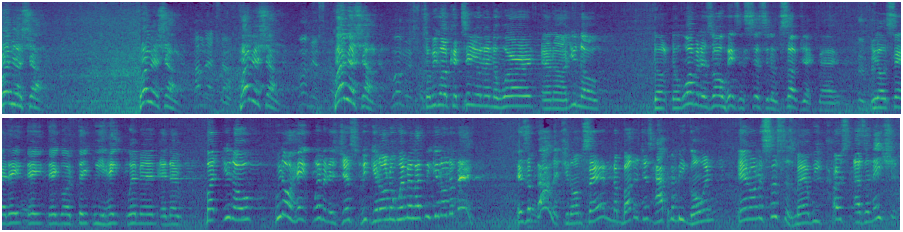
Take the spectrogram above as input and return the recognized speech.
Kwame Shala. Kwame Shala. Kwame Shala. Kwame Shala. So we're gonna continue in the word, and uh, you know, the the woman is always a sensitive subject, man. You know what I'm saying? They they they gonna think we hate women, and then, but you know, we don't hate women. It's just we get on the women like we get on the men. It's a balance, you know what I'm saying? And the brother just happen to be going in on the sisters, man. We curse as a nation.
